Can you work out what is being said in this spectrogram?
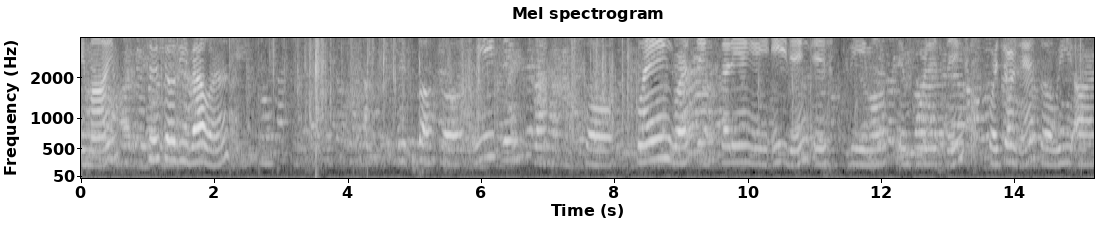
a mime to show the balance. So we think that so playing, resting, studying, and eating is the most important things for children. So we are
